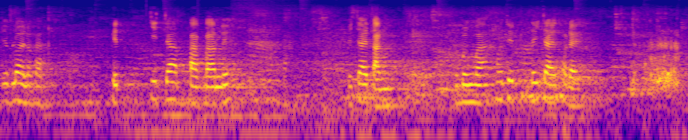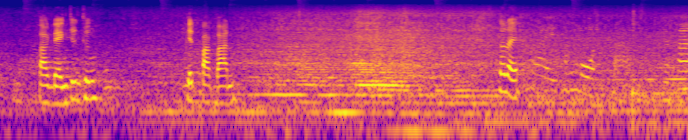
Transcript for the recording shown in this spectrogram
เรียบร้อยแล้วค่ะ จิตจ้าดปากบานเลยไปจ่ายตังค์ไปเบิ่งว่าเขาจะได้จ่ายเท่าใดปากแดงจึงครึ่งเผ็ดปากบาน เท่าไหร่ใช่ทั้งหมดค่ะห้า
